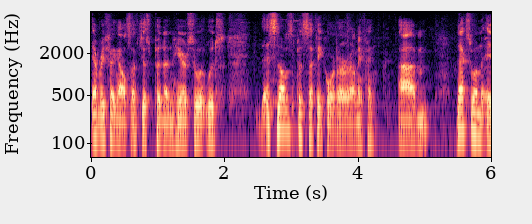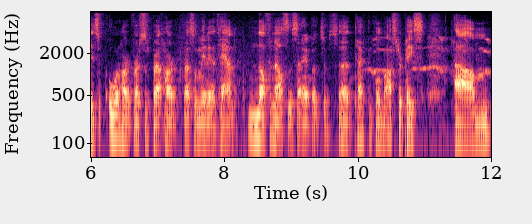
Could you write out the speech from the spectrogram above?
everything else I've just put in here, so it would. It's not a specific order or anything. Um, next one is Owen Hart versus Bret Hart, WrestleMania 10. Nothing else to say, but just a technical masterpiece. Um,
